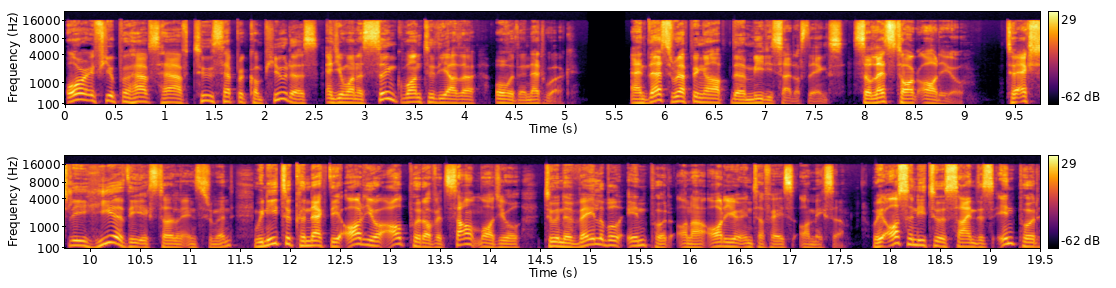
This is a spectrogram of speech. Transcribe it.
or if you perhaps have two separate computers and you want to sync one to the other over the network. And that's wrapping up the MIDI side of things. So let's talk audio. To actually hear the external instrument, we need to connect the audio output of its sound module to an available input on our audio interface or mixer. We also need to assign this input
